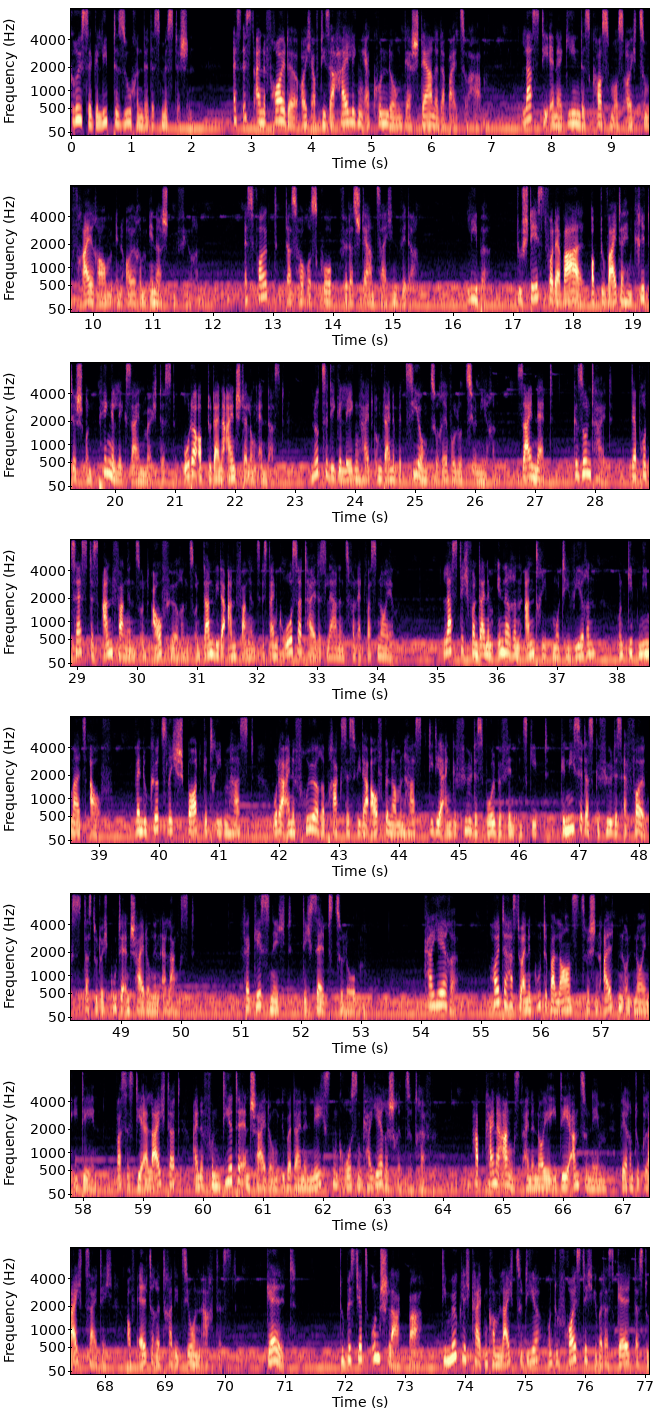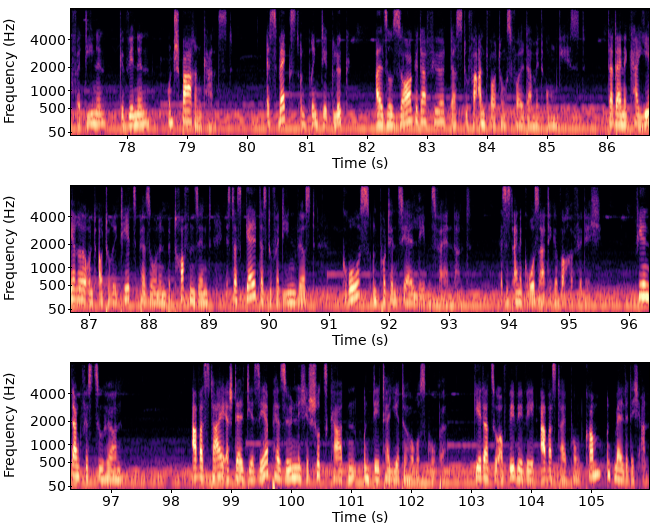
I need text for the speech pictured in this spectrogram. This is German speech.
Grüße, geliebte Suchende des Mystischen. Es ist eine Freude, euch auf dieser heiligen Erkundung der Sterne dabei zu haben. Lasst die Energien des Kosmos euch zum Freiraum in eurem Innersten führen. Es folgt das Horoskop für das Sternzeichen Widder. Liebe, du stehst vor der Wahl, ob du weiterhin kritisch und pingelig sein möchtest oder ob du deine Einstellung änderst. Nutze die Gelegenheit, um deine Beziehung zu revolutionieren. Sei nett. Gesundheit. Der Prozess des Anfangens und Aufhörens und dann wieder Anfangens ist ein großer Teil des Lernens von etwas Neuem. Lass dich von deinem inneren Antrieb motivieren und gib niemals auf. Wenn du kürzlich Sport getrieben hast oder eine frühere Praxis wieder aufgenommen hast, die dir ein Gefühl des Wohlbefindens gibt, genieße das Gefühl des Erfolgs, das du durch gute Entscheidungen erlangst. Vergiss nicht, dich selbst zu loben. Karriere. Heute hast du eine gute Balance zwischen alten und neuen Ideen, was es dir erleichtert, eine fundierte Entscheidung über deinen nächsten großen Karriereschritt zu treffen. Hab keine Angst, eine neue Idee anzunehmen, während du gleichzeitig auf ältere Traditionen achtest. Geld. Du bist jetzt unschlagbar. Die Möglichkeiten kommen leicht zu dir und du freust dich über das Geld, das du verdienen, gewinnen und sparen kannst. Es wächst und bringt dir Glück, also sorge dafür, dass du verantwortungsvoll damit umgehst. Da deine Karriere und Autoritätspersonen betroffen sind, ist das Geld, das du verdienen wirst, groß und potenziell lebensverändernd. Es ist eine großartige Woche für dich. Vielen Dank fürs Zuhören. Avastai erstellt dir sehr persönliche Schutzkarten und detaillierte Horoskope. Geh dazu auf www.avastai.com und melde dich an.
